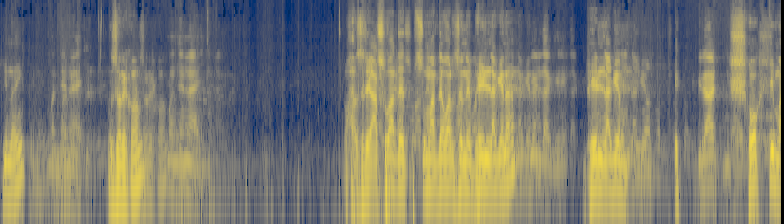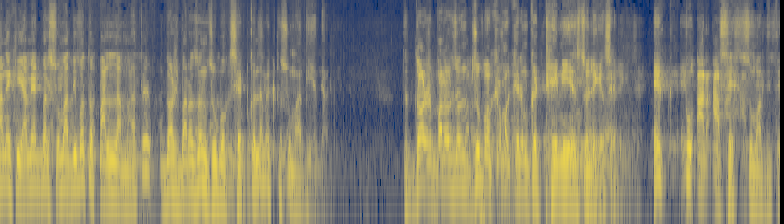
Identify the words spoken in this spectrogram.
কি নাই? নাই। জোরে কন। মনে নাই। হজরে আসোয়াদে সুমা দেওয়ার জন্য ভিড় লাগে না? ভিড় লাগে বিরাট শক্তি মানে কি? আমি একবার সুমা দিব তো পারলাম না। তো দশ বারো জন যুবক সেট করলাম একটু সুমা দিয়ে দেন। তো দশ বারো জন যুবক আমাকে এরকম করে ঠেনিয়ে চলে গেছে। একটু আর আসে সুমা দিতে।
